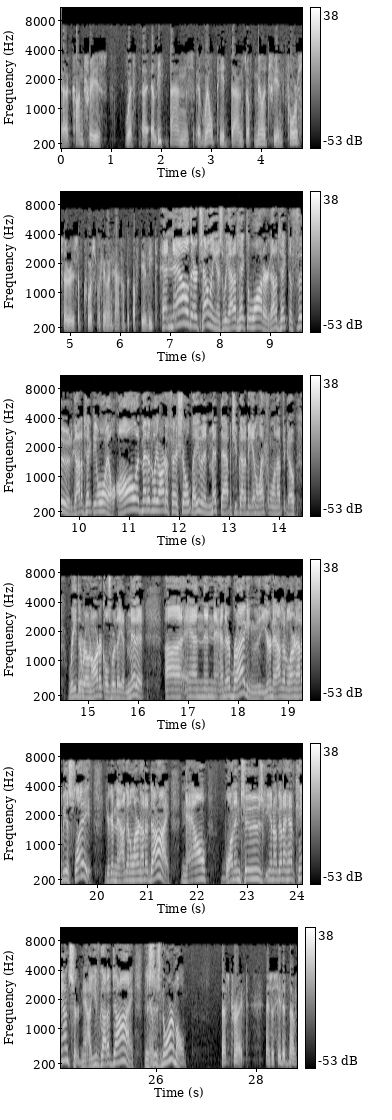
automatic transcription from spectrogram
uh, countries with uh, elite bands, uh, well-paid bands of military enforcers. Of course, we're hearing half of, of the elite. And now they're telling us we got to take the water, got to take the food, got to take the oil. All admittedly artificial. They even admit that, but you've got to be intellectual enough to go read their own articles where they admit it. Uh, and then and they're bragging that you're now going to learn how to be a slave. You're now going to learn how to die. Now one and two's you know going to have cancer. Now you've got to die. This Yeah. is normal. That's correct. As I say, they're now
